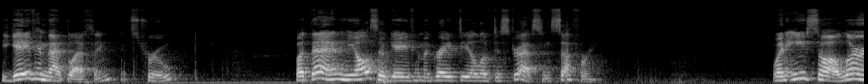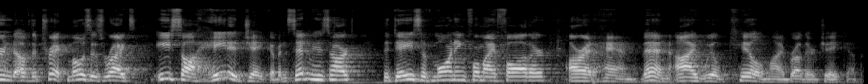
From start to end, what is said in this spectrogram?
He gave him that blessing, it's true, but then he also gave him a great deal of distress and suffering. When Esau learned of the trick, Moses writes Esau hated Jacob and said in his heart, The days of mourning for my father are at hand. Then I will kill my brother Jacob.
